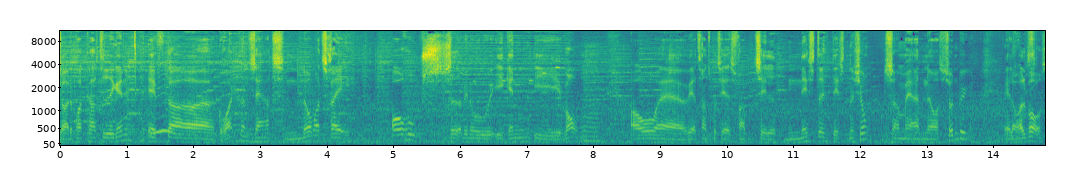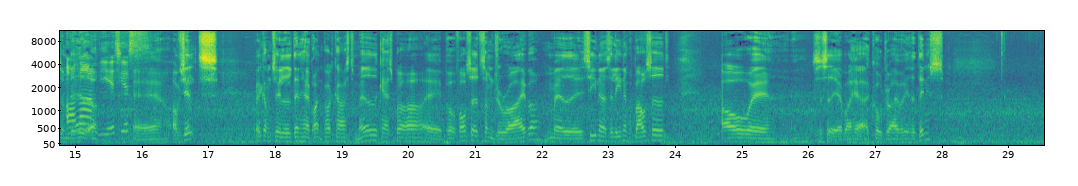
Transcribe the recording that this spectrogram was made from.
Så er det podcast-tid igen. Efter Grøn Koncert nummer 3 Aarhus sidder vi nu igen i vognen og er ved at transportere os frem til næste destination, som er Nørre Sundby, eller Aalborg, som det hedder. Yes, yes. Øh, officielt. Velkommen til den her grøn podcast med Kasper øh, på forsædet som driver, med øh, Sina og Selena på bagsædet. Og øh, så sidder jeg bare her co-driver. Jeg hedder Dennis.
